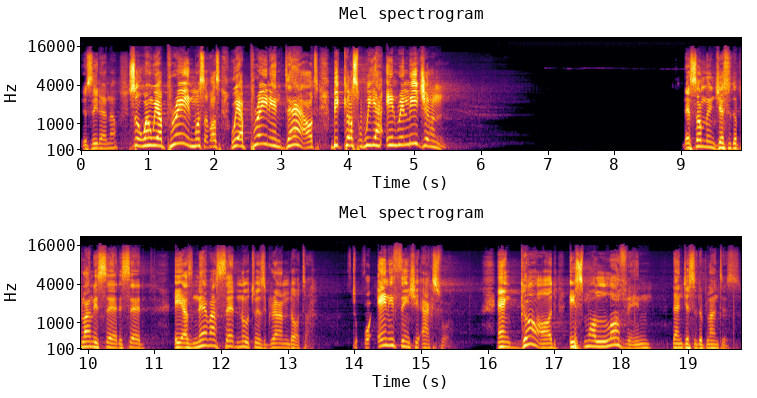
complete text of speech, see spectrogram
You see that now? So when we are praying, most of us, we are praying in doubt because we are in religion. There's something Jesse Duplantis said. He said, He has never said no to his granddaughter for anything she asks for. And God is more loving than Jesse Duplantis.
